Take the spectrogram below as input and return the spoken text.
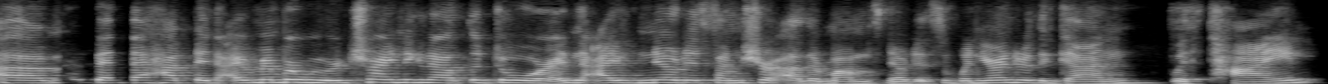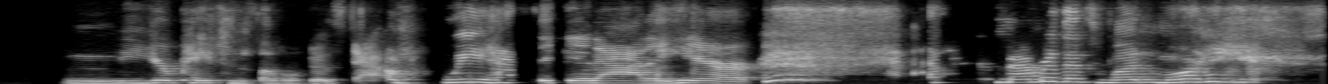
um, event that happened. I remember we were trying to get out the door, and I've noticed, I'm sure other moms noticed, when you're under the gun with time, your patience level goes down. We have to get out of here. Remember this one morning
